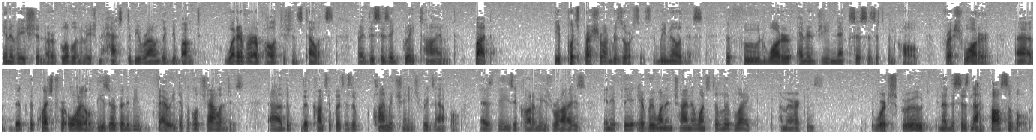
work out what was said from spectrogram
innovation or global innovation has to be roundly debunked, whatever our politicians tell us. Right? This is a great time, but it puts pressure on resources, and we know this. The food, water, energy nexus, as it's been called, fresh water, uh, the, the, quest for oil, these are going to be very difficult challenges. Uh, the, the, consequences of climate change, for example, as these economies rise, and if they, everyone in China wants to live like Americans, we're screwed. You know, this is not possible,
